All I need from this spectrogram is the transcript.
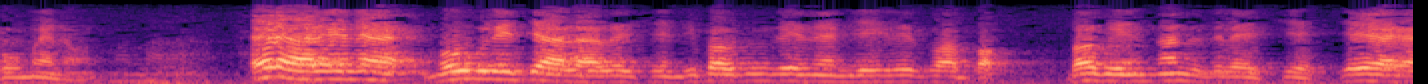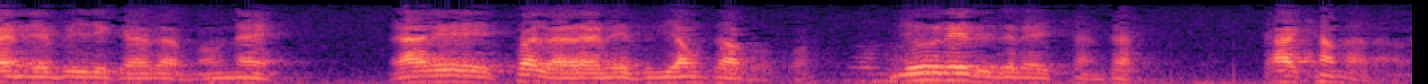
ကုန်မဲနော်အဲ့ဒါလေးနဲ့မဟုတ်ဘူးလေးကြာလာလို့ရှင်ဒီပေါက်တူးလေးနဲ့မြေလေးသွားပေါက်ပေါက်ပြီးနှမ်းတယ်တည်းရှိကျဲရကနေပြီးဒီကရမောင်းနေ ဒါလေးထွက်လာတယ်လေသူရောင်းစားဖို့ကွာမျိုးလေးတွေလည်းခြံထားဒါချမ်းသာတာပဲ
